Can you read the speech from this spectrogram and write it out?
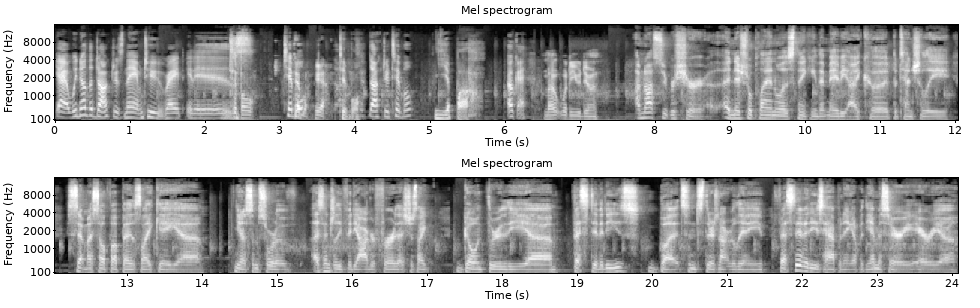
Yeah, we know the doctor's name too, right? It is Tibble. Tibble. Tibble, yeah. Tibble. Doctor Tibble. Yeppa. Okay. Moat, what are you doing? I'm not super sure. Initial plan was thinking that maybe I could potentially set myself up as like a, uh, you know, some sort of essentially videographer that's just like going through the uh, festivities, but since there's not really any festivities happening up in the emissary area,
